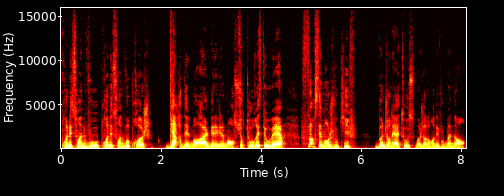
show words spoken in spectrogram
Prenez soin de vous. Prenez soin de vos proches. Gardez le moral, bien évidemment. Surtout, restez ouverts. Forcément, je vous kiffe. Bonne journée à tous. Moi, je donne rendez-vous maintenant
